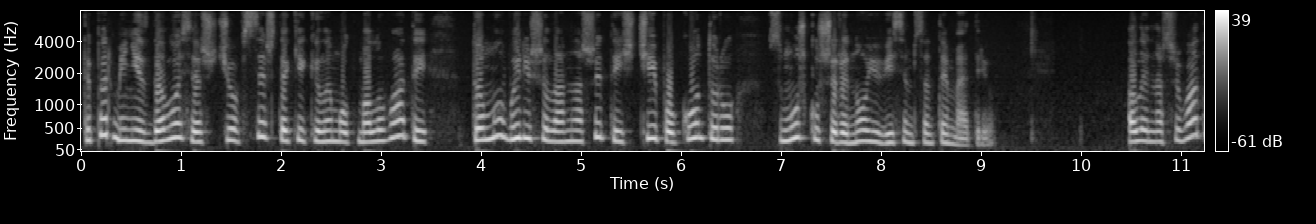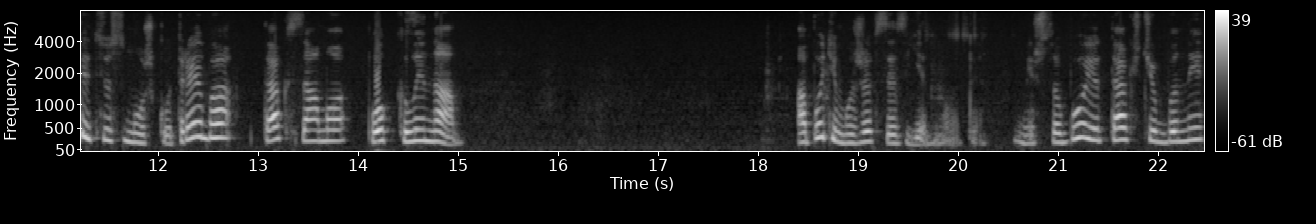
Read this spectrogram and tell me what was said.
Тепер мені здалося, що все ж таки килимок малуватий, тому вирішила нашити ще по контуру смужку шириною 8 см. Але нашивати цю смужку треба так само по клинам, а потім уже все з'єднувати між собою так, щоб вони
